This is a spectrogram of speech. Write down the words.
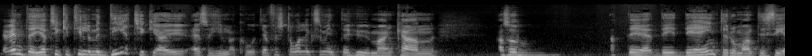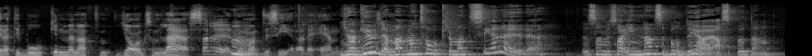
Jag vet inte, jag tycker till och med det tycker jag är så himla coolt. Jag förstår liksom inte hur man kan, alltså att det, det, det, är inte romantiserat i boken men att jag som läsare mm. romantiserar det ändå. Ja gud ja, man, man tokromantiserar ju det. Som vi sa innan så bodde jag i Aspudden.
